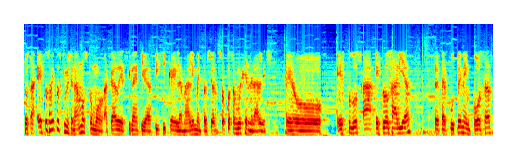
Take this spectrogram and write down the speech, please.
o sea, estos hábitos que mencionamos, como acá de decir la actividad física y la mala alimentación, son cosas muy generales, pero estos dos, estos dos áreas repercuten en cosas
